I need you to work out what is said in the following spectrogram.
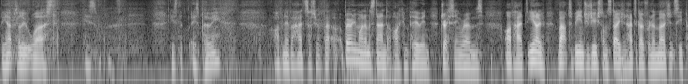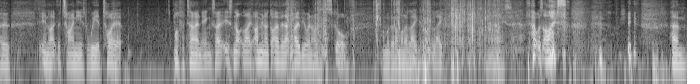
The absolute worst is is the is pooing. I've never had such a. Fa- bearing in mind I'm a stand-up, I can poo in dressing rooms. I've had, you know, about to be introduced on stage and had to go for an emergency poo in like the tiniest weird toilet off a turning. So it's not like I mean I got over that phobia when I was at school. Oh my god, I'm on a lake. I'm on a lake. I'm on ice. That was ice. um,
